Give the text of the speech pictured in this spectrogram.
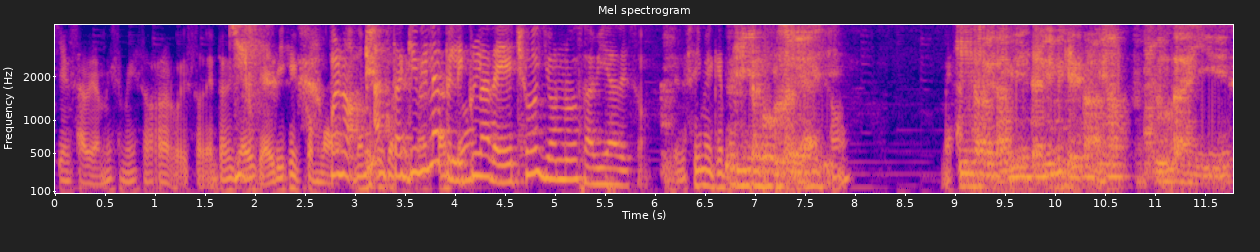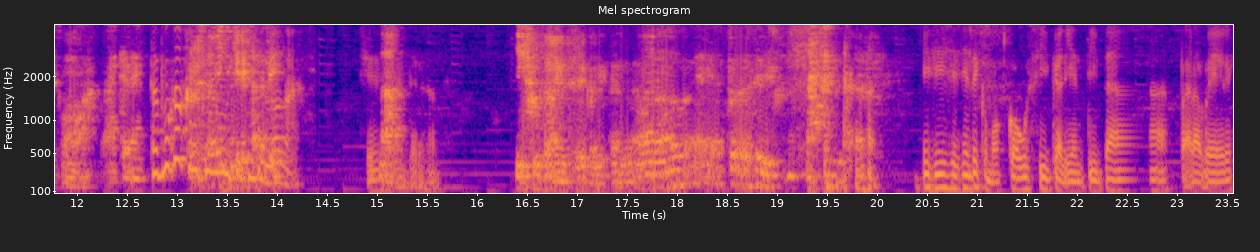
quién sabe, a mí se me hizo raro eso. Entonces ya, dije como... Bueno, hasta que vi la película, de hecho, yo no sabía de eso. Sí, me quedé sí, tampoco sabía eso. Me ¿Quién sabe? También, también me quedé con la misma duda y es como, ah. Tampoco creo que sea interesante. Sí, es ah. interesante. Y justamente se conectan. Bueno, eh, y sí, se siente como cozy, calientita para ver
